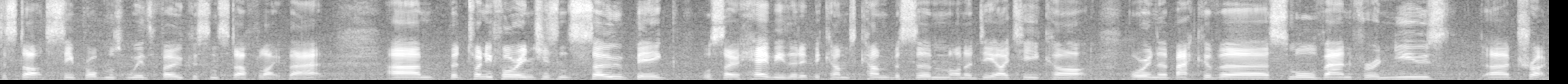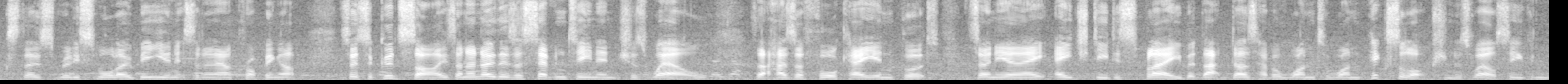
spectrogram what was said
to start to see problems with focus and stuff like that. Um, but 24 inch isn't so big or so heavy that it becomes cumbersome on a DIT cart or in the back of a small van for a news uh, trucks, those really small OB units that are now cropping up. So it's a good size, and I know there's a 17 inch as well that has a 4K input. It's only an HD display, but that does have a one to one pixel option as well. So you can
